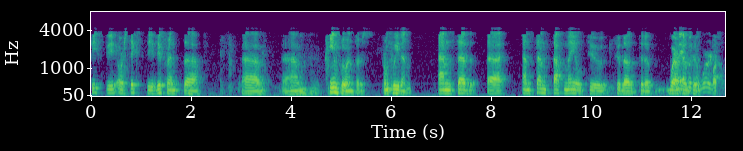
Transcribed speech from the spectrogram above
50 or 60 different uh, uh, um, influencers from Mm. Sweden, and said uh, and sent that mail to to the to the where and they put to the word out.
